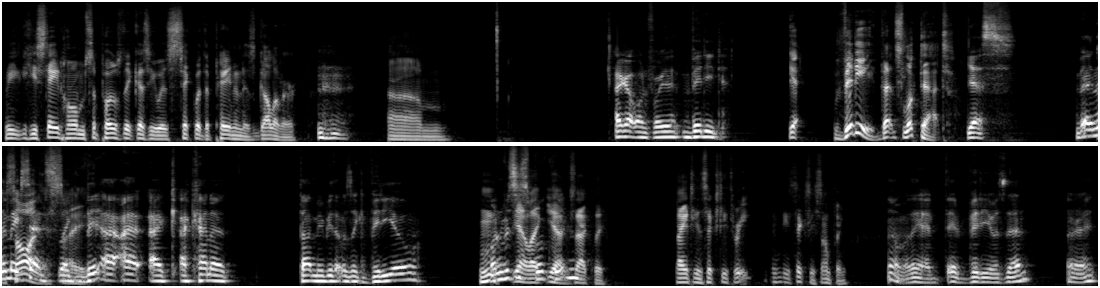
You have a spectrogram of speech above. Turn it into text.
When he, he stayed home supposedly because he was sick with the pain in his Gulliver. Um, I got one for you. Vidied. yeah, Vidi. That's looked at. Yes. And that I makes sense. Like I- I, I, I, kind of thought maybe that was like video. When was yeah, this like book yeah, written? exactly. 1963, 1960 something. Oh, well, they had, they had videos then. All right.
